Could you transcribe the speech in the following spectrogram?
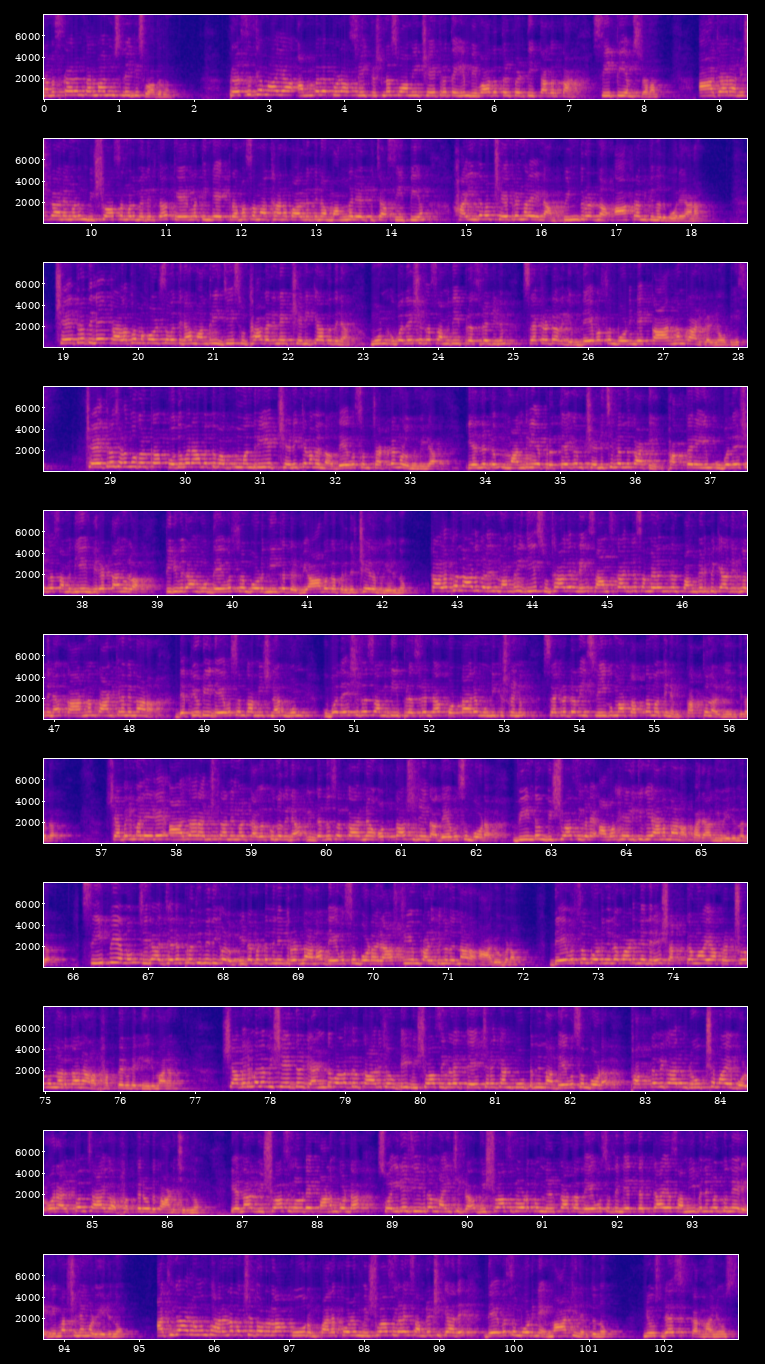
നമസ്കാരം കർമ്മ ന്യൂസിലേക്ക് സ്വാഗതം. പ്രസിദ്ധമായ അമ്പലപ്പുഴ ശ്രീകൃഷ്ണസ്വാമി ക്ഷേത്രത്തെയും വിവാദത്തിൽപ്പെടുത്തി തകർക്കാൻ സി പി എം ശ്രമം. ആചാര അനുഷ്ഠാനങ്ങളും വിശ്വാസങ്ങളും എതിർത്ത് കേരളത്തിന്റെ ക്രമസമാധാന പാലനത്തിന് മങ്ങലേൽപ്പിച്ച സി പി എം ഹൈന്ദവ ക്ഷേത്രങ്ങളെയെല്ലാം പിന്തുടർന്ന് ആക്രമിക്കുന്നത് പോലെയാണ്. ക്ഷേത്രത്തിലെ കളഭ മഹോത്സവത്തിന് മന്ത്രി ജി സുധാകരനെ ക്ഷണിക്കാത്തതിന് മുൻ ഉപദേശക സമിതി പ്രസിഡന്റിനും സെക്രട്ടറിക്കും ദേവസ്വം ബോർഡിന്റെ കാരണം കാണിക്കൽ നോട്ടീസ്. ക്ഷേത്ര ചടങ്ങുകൾക്ക് പൊതുമരാമത്ത് വകുപ്പ് മന്ത്രിയെ ക്ഷണിക്കണമെന്ന് ദേവസ്വം ചട്ടങ്ങളൊന്നുമില്ല. എന്നിട്ടും മന്ത്രിയെ പ്രത്യേകം ക്ഷണിച്ചില്ലെന്ന് കാട്ടി ഭക്തരെയും ഉപദേശക സമിതിയെയും വിരട്ടാനുള്ള തിരുവിതാംകൂർ ദേവസ്വം ബോർഡ് നീക്കത്തിൽ വ്യാപക പ്രതിഷേധമുയരുന്നു കളഭനാളുകളിൽ മന്ത്രി ജി സുധാകരനെ സാംസ്കാരിക സമ്മേളനത്തിൽ പങ്കെടുപ്പിക്കാതിരുന്നതിന് കാരണം കാണിക്കണമെന്നാണ് ഡെപ്യൂട്ടി ദേവസ്വം കമ്മീഷണർ മുൻ ഉപദേശക സമിതി പ്രസിഡന്റ് കൊട്ടാരം ഉണ്ണികൃഷ്ണനും സെക്രട്ടറി ശ്രീകുമാർ തത്തമത്തിനും കത്ത് നൽകിയിരിക്കുന്നത്. ശബരിമലയിലെ ആചാരാനുഷ്ഠാനങ്ങൾ തകർക്കുന്നതിന് ഇടതു സർക്കാരിന് ഒത്താശ ചെയ്ത ദേവസ്വം ബോർഡ് വീണ്ടും വിശ്വാസികളെ അവഹേളിക്കുകയാണെന്നാണ് പരാതി ഉയരുന്നത്. സി പി എമ്മും ചില ജനപ്രതിനിധികളും ഇടപെട്ടതിനെ തുടർന്നാണ് ദേവസ്വം ബോർഡ് രാഷ്ട്രീയം കളിക്കുന്നതെന്നാണ് ആരോപണം. ദേവസ്വം ബോർഡ് നിലപാടിനെതിരെ ശക്തമായ പ്രക്ഷോഭം നടത്താനാണ് ഭക്തരുടെ തീരുമാനം. ശബരിമല വിഷയത്തിൽ രണ്ടു വള്ളത്തിൽ കാലു ചവിട്ടി വിശ്വാസികളെ തേച്ചരയ്ക്കാൻ കൂട്ടുനിന്ന ദേവസ്വം ബോർഡ് ഭക്തവികാരം രൂക്ഷമായപ്പോൾ ഒരൽപ്പം ചായ്വ ഭക്തരോട് കാണിച്ചിരുന്നു. എന്നാൽ വിശ്വാസികളുടെ പണം കൊണ്ട് സ്വൈര്യജീവിതം നയിച്ചിട്ട് വിശ്വാസികളോടൊപ്പം നിൽക്കാത്ത ദേവസ്വത്തിന്റെ തെറ്റായ സമീപനങ്ങൾക്കു നേരെ വിമർശനങ്ങൾ ഉയരുന്നു. അധികാരവും ഭരണപക്ഷത്തോടുള്ള കൂറും പലപ്പോഴും വിശ്വാസികളെ സംരക്ഷിക്കാതെ ദേവസ്വം ബോർഡിനെ മാറ്റി നിർത്തുന്നു. News desk Karma news.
